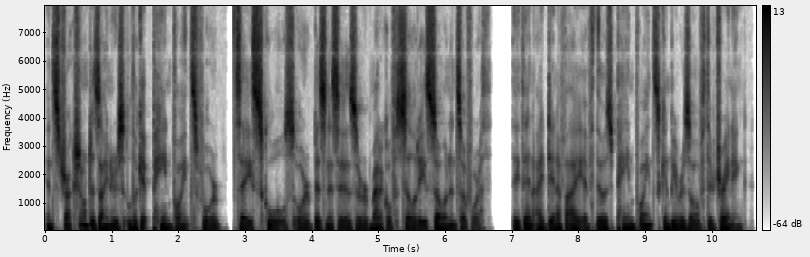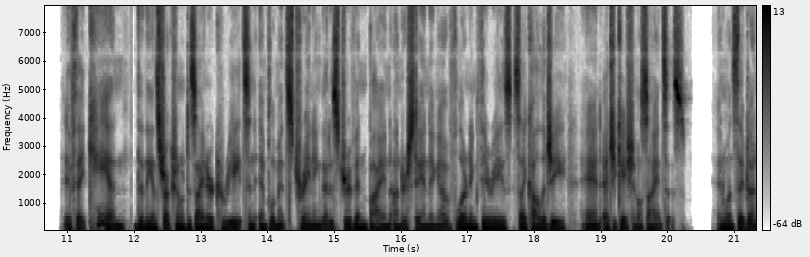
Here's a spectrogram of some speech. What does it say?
instructional designers look at pain points for, say, schools or businesses or medical facilities, so on and so forth. They then identify if those pain points can be resolved through training. If they can, then the instructional designer creates and implements training that is driven by an understanding of learning theories, psychology, and educational sciences. And once they've done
